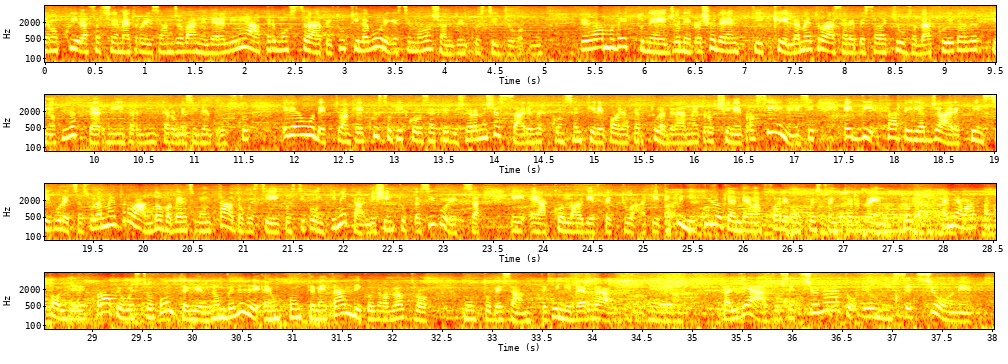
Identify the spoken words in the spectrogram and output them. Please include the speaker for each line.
Speaker 1: siamo qui alla stazione metro di San Giovanni della linea A per mostrarvi tutti i lavori che stiamo facendo in questi giorni. Vi avevamo detto nei giorni precedenti che la metro A sarebbe stata chiusa da Arco di Travertino fino a Termini per l'intero mese di agosto e vi avevamo detto anche che questo piccolo sacrificio era necessario per consentire poi l'apertura della metro C nei prossimi mesi e di farvi viaggiare qui in sicurezza sulla metro A dopo aver smontato questi, questi ponti metallici in tutta sicurezza e, e a collodi effettuati. E quindi quello che andiamo a fare con questo intervento andiamo a togliere proprio questo ponte che non vedete è un ponte metallico tra l'altro molto pesante, quindi verrà eh, tagliato, sezionato e ogni sezione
